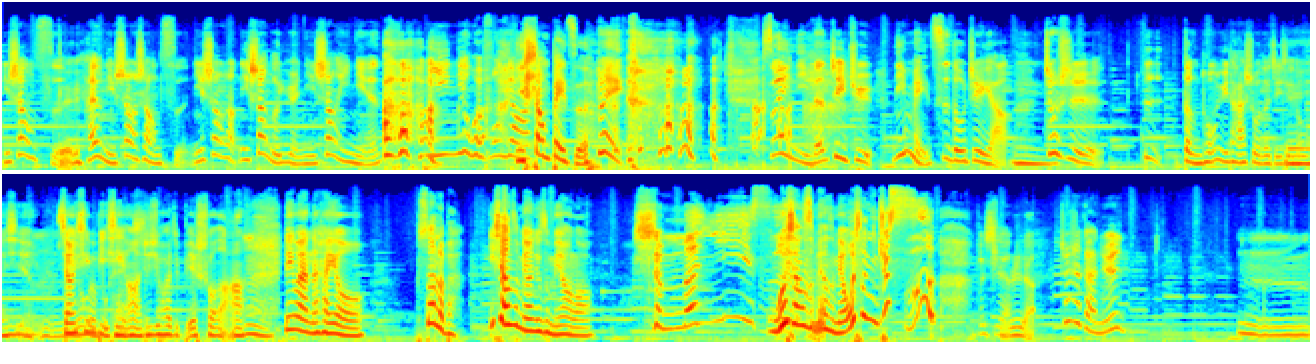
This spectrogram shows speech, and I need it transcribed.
你上次，还有你上上次、你上上、你上个月。你上一年，你一定会疯掉。你上辈子对，所以你的这句“你每次都这样”，就是等同于他说的这些东西。将心比心啊，这句话就别说了啊。另外呢，还有，算了吧，你想怎么样就怎么样了。什么意思？我想怎么样怎么样，我想你去死。不是不是，就是感觉。嗯，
